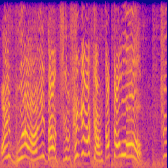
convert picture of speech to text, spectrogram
아니 뭐야? 아니 나 지금 세 개밖에 안 깠다고. 지금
